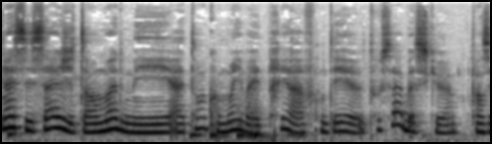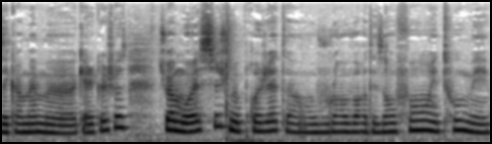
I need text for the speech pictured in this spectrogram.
Ouais, c'est ça, j'étais en mode, mais attends, comment il va être prêt à affronter euh, tout ça? Parce que, enfin, c'est quand même euh, quelque chose. Tu vois, moi aussi, je me projette en voulant avoir des enfants et tout, mais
